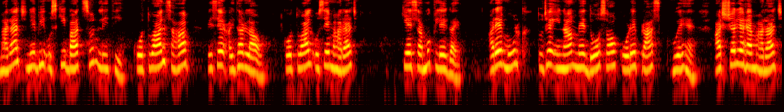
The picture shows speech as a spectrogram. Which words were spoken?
महाराज ने भी उसकी बात सुन ली थी। कोतवाल साहब, इसे इधर लाओ। कोतवाल उसे महाराज के सम्मुख ले गए। अरे मूर्ख, तुझे इनाम में दो सौ कोड़े प्रास हुए हैं। आश्चर्य है महाराज,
